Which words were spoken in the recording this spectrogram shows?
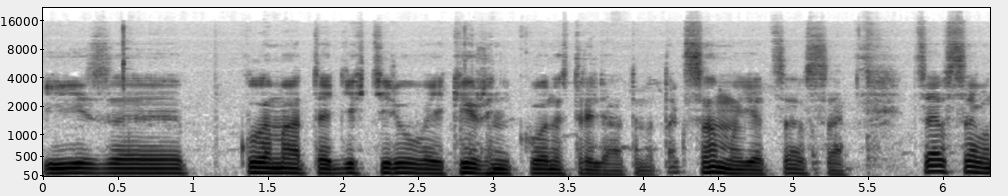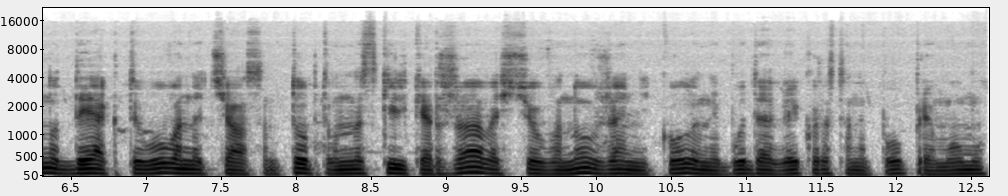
із е, кулемета Дігтярьова, який вже нікого не стрілятиме. Так само є це все. Це все воно деактивоване часом. Тобто воно наскільки ржаве, що воно вже ніколи не буде використане по прямому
